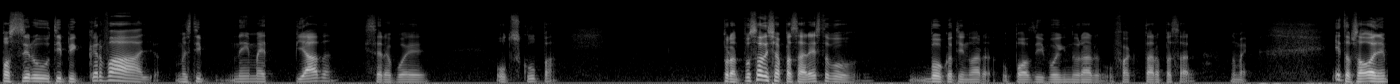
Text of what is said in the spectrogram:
Posso dizer o típico Carvalho, mas tipo, nem mete piada. Isso era boé school, pá. Pronto, vou só deixar passar esta, vou, vou continuar o pod e vou ignorar o facto de estar a passar no meio. Então pessoal, olhem,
